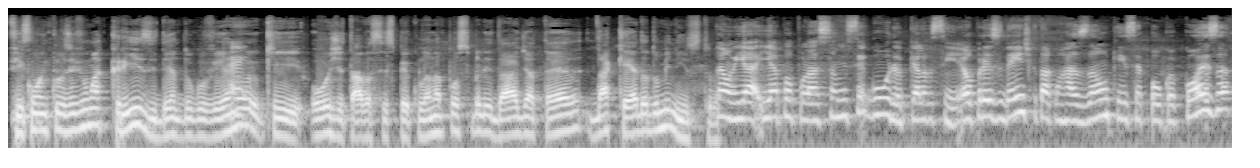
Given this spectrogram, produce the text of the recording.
Ficou inclusive uma crise dentro do governo é. que hoje estava se especulando a possibilidade até da queda do ministro. Não, e a, e a população insegura, porque ela assim, é o presidente que está com razão, que isso é pouca coisa,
